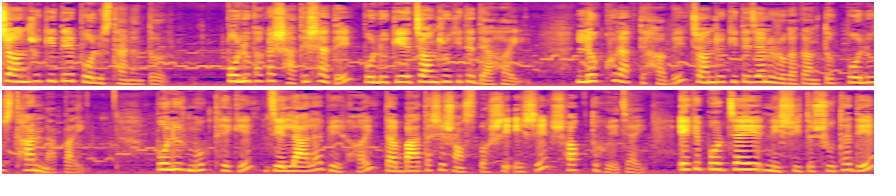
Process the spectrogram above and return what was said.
চন্দ্রকিতে পলু স্থানান্তর। পলু পাকার সাথে সাথে পলুকে চন্দ্রকিতে দেওয়া হয়। লক্ষ্য রাখতে হবে, চন্দ্রকিতে যেন রোগাক্রান্ত পলু স্থান না পায়। পলুর মুখ থেকে যে লালা বের হয়, তা বাতাসের সংস্পর্শে এসে শক্ত হয়ে যায়। একে পর্যায়ে নিশ্চিত সুতা দিয়ে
